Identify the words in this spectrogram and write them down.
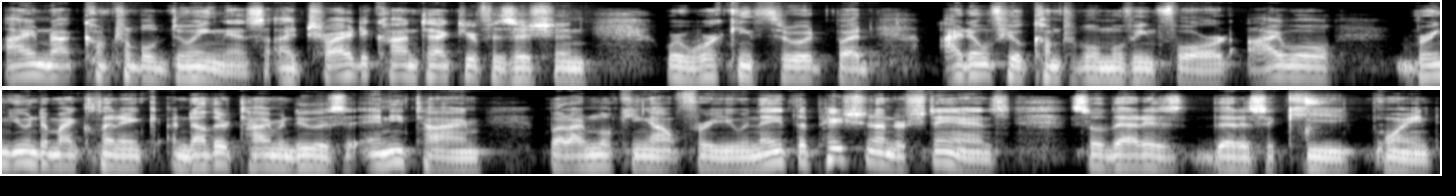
I'm not comfortable doing this. I tried to contact your physician. We're working through it, but I don't feel comfortable moving forward. I will bring you into my clinic another time and do this at any time, but I'm looking out for you. And they, the patient understands. So that is, that is a key point.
